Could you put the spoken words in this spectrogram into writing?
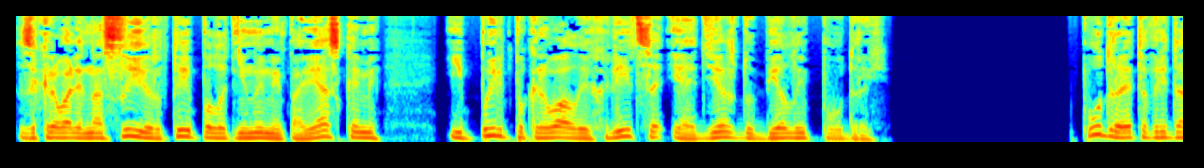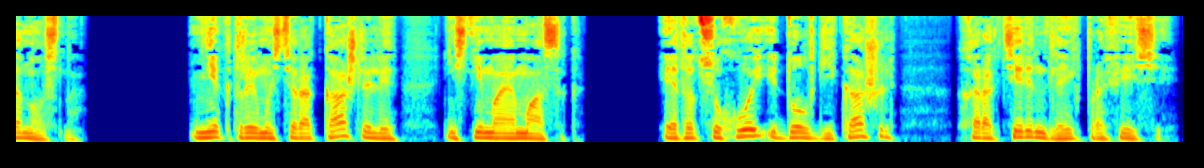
закрывали носы и рты полотняными повязками, и пыль покрывала их лица и одежду белой пудрой. Пудра — это вредоносно. Некоторые мастера кашляли, не снимая масок, этот сухой и долгий кашель характерен для их профессии.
